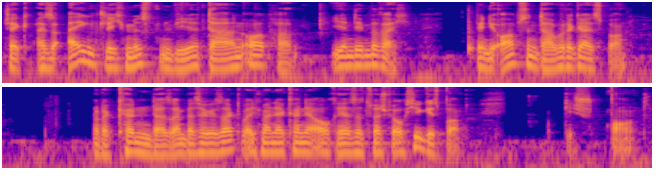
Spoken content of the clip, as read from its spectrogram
Check. Also eigentlich müssten wir da einen Orb haben. Hier in dem Bereich. Denn die Orbs sind da, wo der Geist spawnt. Oder können da sein, besser gesagt. Weil ich meine, er kann ja auch, er ist ja zum Beispiel auch hier gespawnt. Gespawnt.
